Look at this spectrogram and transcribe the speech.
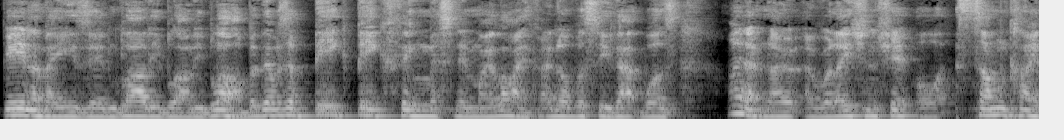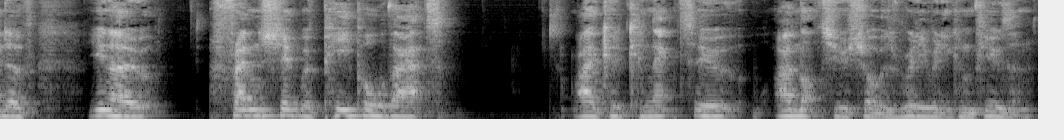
being amazing, blah blah blah blah. But there was a big big thing missing in my life, and obviously that was I don't know a relationship or some kind of you know friendship with people that I could connect to. I'm not too sure. It was really really confusing.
